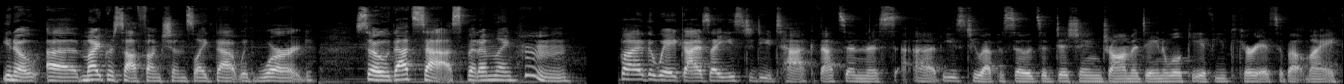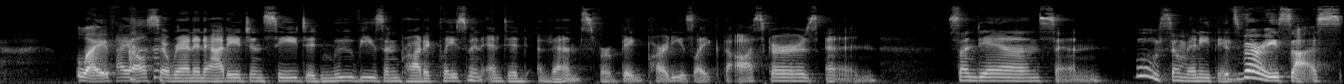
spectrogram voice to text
you know uh, Microsoft functions like that with Word. So that's SaaS. But I'm like, hmm by the way, guys, I used to do tech. That's in this uh, these two episodes of Dishing Drama. Dana Wilkey, if you're curious about my life. I also ran an ad agency, did movies and product placement, and did events for big parties like the Oscars and Sundance and oh, so many things. It's very sus,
